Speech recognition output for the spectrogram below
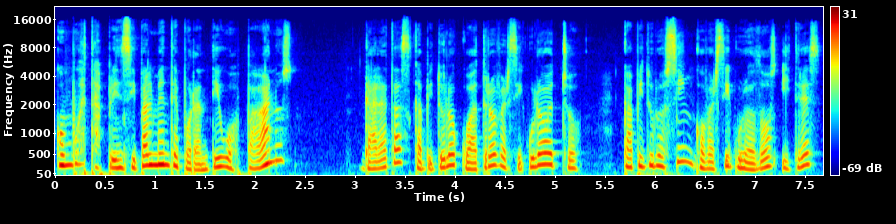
compuestas principalmente por antiguos paganos, Gálatas capítulo 4 versículo 8, capítulo 5 versículo 2 y 3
